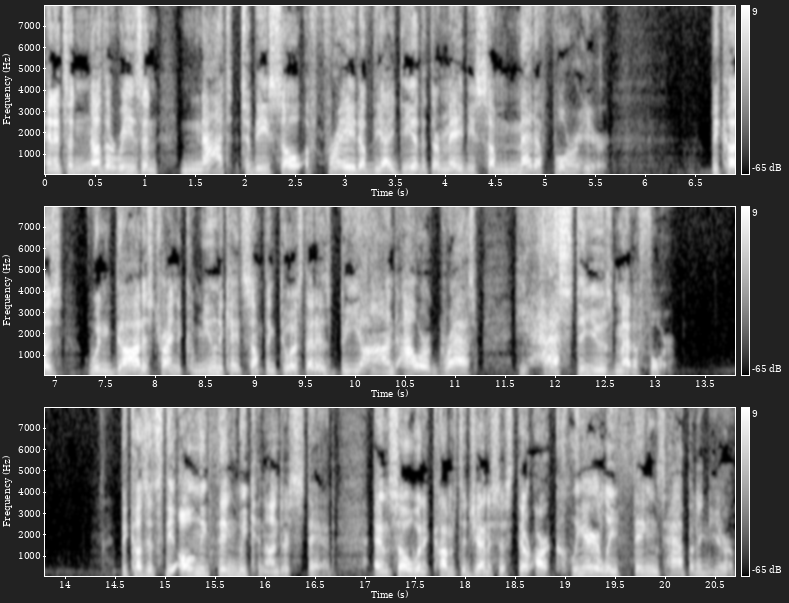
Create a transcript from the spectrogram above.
And it's another reason not to be so afraid of the idea that there may be some metaphor here. Because when God is trying to communicate something to us that is beyond our grasp, he has to use metaphor. Because it's the only thing we can understand. And so when it comes to Genesis, there are clearly things happening here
